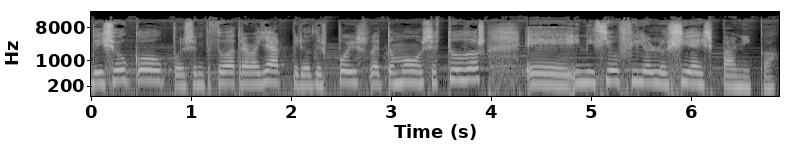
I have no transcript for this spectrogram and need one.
deixou COU, pois pues, empezou a traballar, pero despois retomou os estudos e eh, iniciou Filoloxía Hispánica.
